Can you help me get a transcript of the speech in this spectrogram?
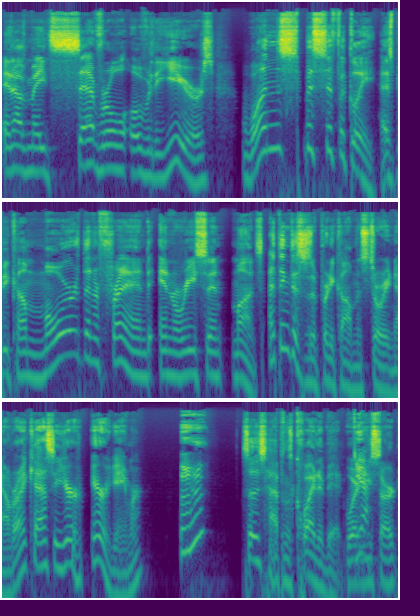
and I've made several over the years. One specifically has become more than a friend in recent months. I think this is a pretty common story now, right, Cassie? You're, you're a gamer. Mm-hmm. So this happens quite a bit where Yeah. you start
